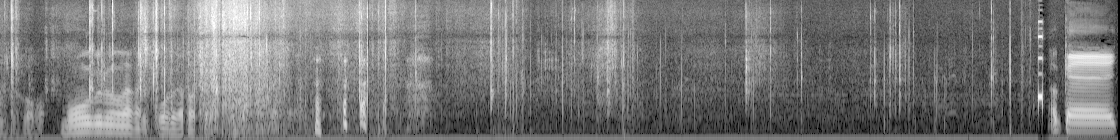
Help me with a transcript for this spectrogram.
んかこうモーグルの中にポールが立ってる。オッケー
